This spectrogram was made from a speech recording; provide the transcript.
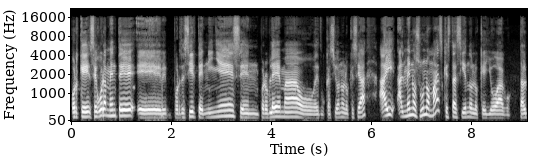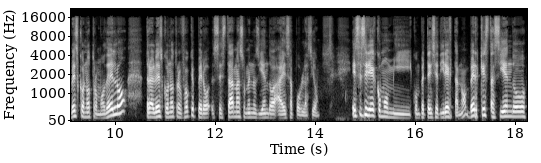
Porque seguramente, eh, por decirte, niñez en problema o educación o lo que sea, hay al menos uno más que está haciendo lo que yo hago, tal vez con otro modelo, tal vez con otro enfoque, pero se está más o menos yendo a esa población. Ese sería como mi competencia directa, ¿no? Ver qué está haciendo,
